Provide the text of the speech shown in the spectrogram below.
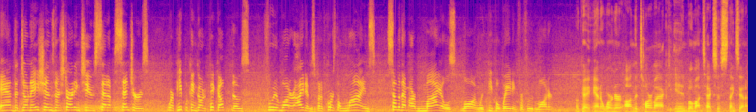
And the donations, they're starting to set up centers where people can go to pick up those food and water items, but of course the lines, some of them are miles long with people waiting for food and water. Okay, Anna Werner on the tarmac in Beaumont, Texas. Thanks, Anna.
